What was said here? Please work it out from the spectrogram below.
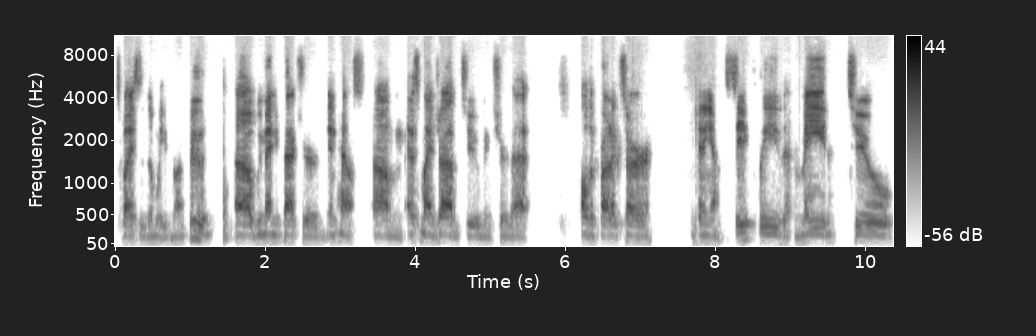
spices and we even on food, uh, we manufacture in house. Um, and it's my job to make sure that all the products are getting out safely, they're made to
